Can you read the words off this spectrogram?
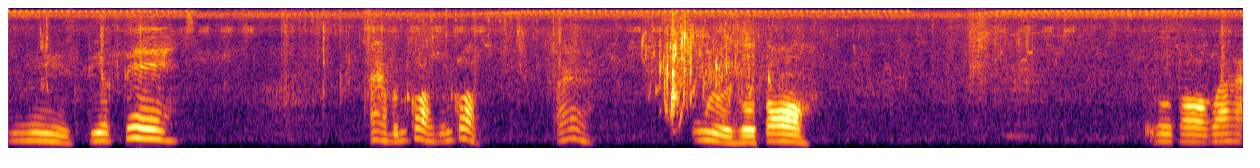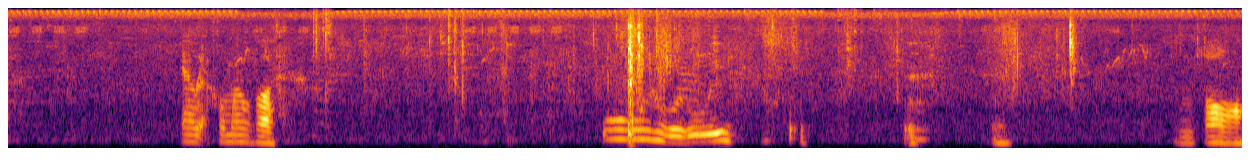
Ui, tiếc thế. À vẫn còn, vẫn còn. À. Ui rồi rồ to. Rồ to quá ạ. Em lại không mang vợt. Ui rồi ui. Rồ to.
